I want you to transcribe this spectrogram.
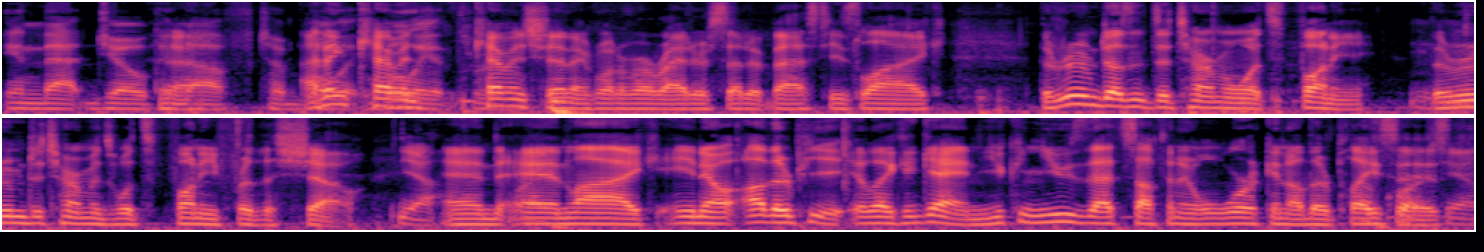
in that joke Yeah. enough to bully, I think bully Kevin it through. Kevin Shinnick, one of our writers, said it best. He's like, the room doesn't determine what's funny. The room determines what's funny for the show. Mm-hmm. Yeah. and and like you know other people like again you can use that stuff and it will work in other places. yeah.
